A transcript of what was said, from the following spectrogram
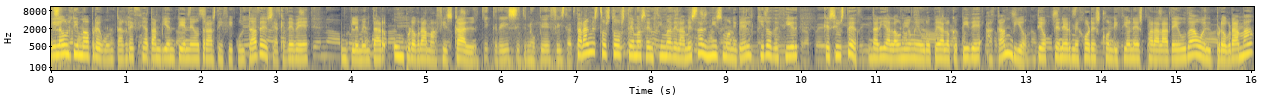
Y la última pregunta. Grecia también tiene otras dificultades, ya que debe implementar un programa fiscal. ¿Estarán estos dos temas encima de la mesa al mismo nivel? Quiero decir que si usted daría a la Unión Europea lo que pide a cambio de obtener mejores condiciones para la deuda o el programa.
